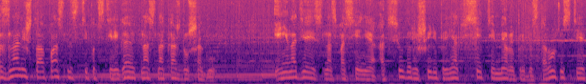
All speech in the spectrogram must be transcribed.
Мы знали, что опасности подстерегают нас на каждом шагу. И, не надеясь на спасение отсюда, решили принять все те меры предосторожности,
